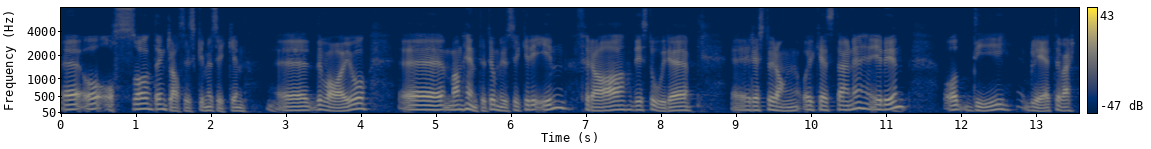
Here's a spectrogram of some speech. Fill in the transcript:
Eh, og også den klassiske musikken. Eh, det var jo eh, Man hentet jo musikere inn fra de store restaurantorkestrene i byen. Og de ble etter hvert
